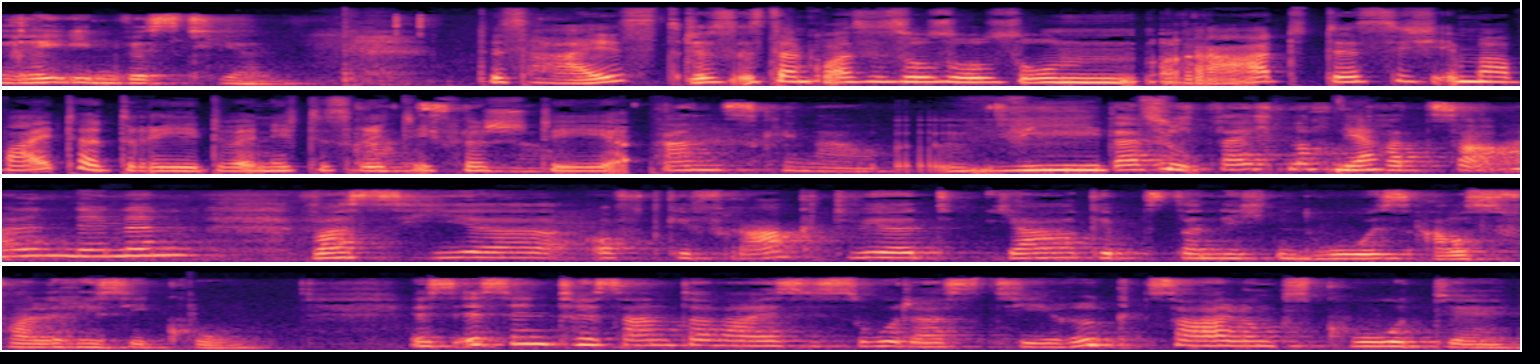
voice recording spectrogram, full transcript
reinvestieren. Das heißt, das ist dann quasi so, so, so ein Rad, das sich immer weiter dreht, wenn ich das Ganz richtig genau. verstehe. Ganz genau. Wie Darf ich vielleicht noch ein ja? paar Zahlen nennen? Was hier oft gefragt wird, ja, gibt es da nicht ein hohes Ausfallrisiko? Es ist interessanterweise so, dass die Rückzahlungsquote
